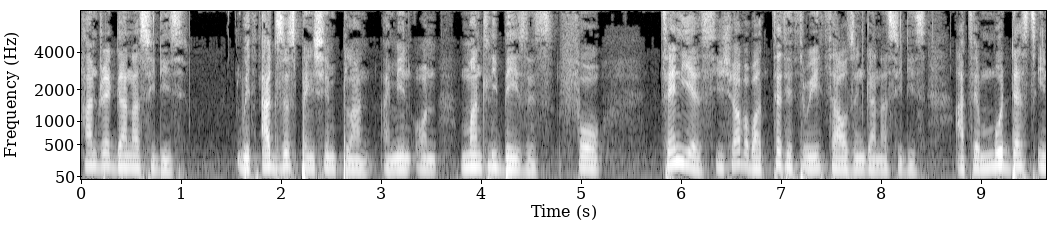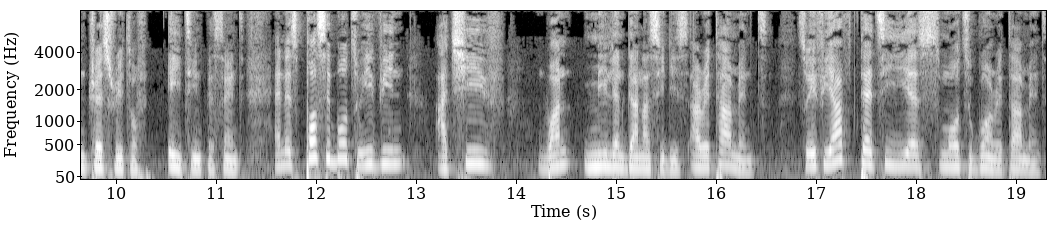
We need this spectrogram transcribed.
100 Ghana cedis, with Axis Pension Plan, I mean on monthly basis for 10 years, you should have about 33,000 Ghana cedis at a modest interest rate of 18%. And it's possible to even achieve 1 million Ghana cedis at retirement. So if you have 30 years more to go on retirement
